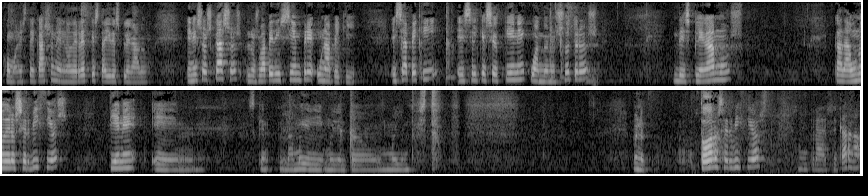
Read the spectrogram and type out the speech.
como en este caso en el nodo de red que está ahí desplegado. En esos casos los va a pedir siempre una API. Ese API es el que se obtiene cuando nosotros desplegamos cada uno de los servicios tiene eh, es que va muy, muy lento muy lento esto. Bueno todos los servicios mientras se carga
